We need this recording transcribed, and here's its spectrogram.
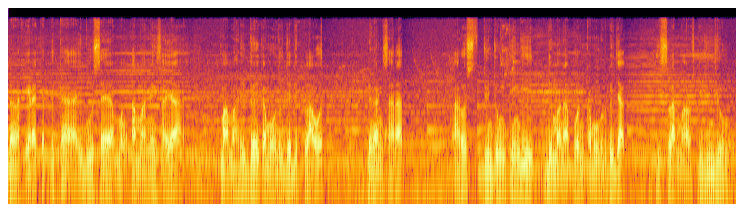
Dan akhirnya ketika ibu saya mengamanai saya, Mama ridhoi kamu untuk jadi pelaut dengan syarat harus junjung tinggi di mana pun kamu berpijak, Islam harus dijunjung.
